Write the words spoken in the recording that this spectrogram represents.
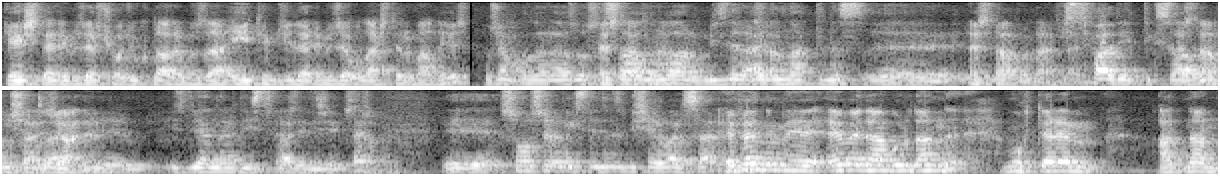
Gençlerimize, çocuklarımıza, eğitimcilerimize ulaştırmalıyız. Hocam Allah razı olsun. Sağ olun, var olun. Bizleri aydınlattınız. Ee, Estağfurullah efendim. istifade ettik sağ olun. İnşallah e, izleyenler de istifade edecekler. Ee, son söylemek istediğiniz bir şey varsa. Efendim e, evvela buradan muhterem Adnan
